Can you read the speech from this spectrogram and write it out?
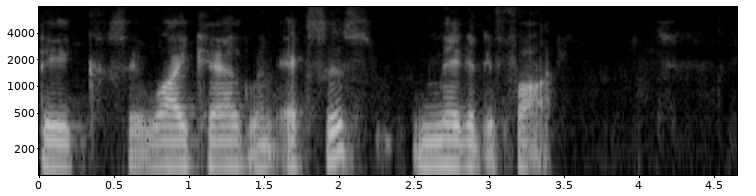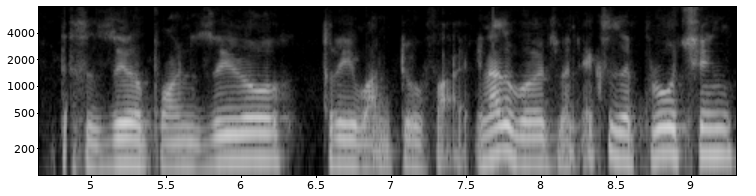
take say y calc when x is negative 5 this is 0.03125 in other words when x is approaching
